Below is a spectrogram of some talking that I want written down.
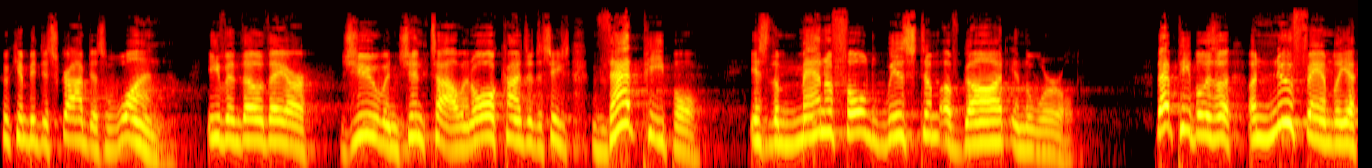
who can be described as one even though they are Jew and Gentile and all kinds of diseases that people is the manifold wisdom of God in the world. That people is a, a new family, a,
